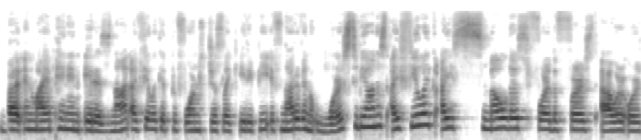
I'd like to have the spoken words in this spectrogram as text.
but in my opinion, it is not. I feel like it performs just like EDP, if not even worse, to be honest. I feel like I smell this for the first hour or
